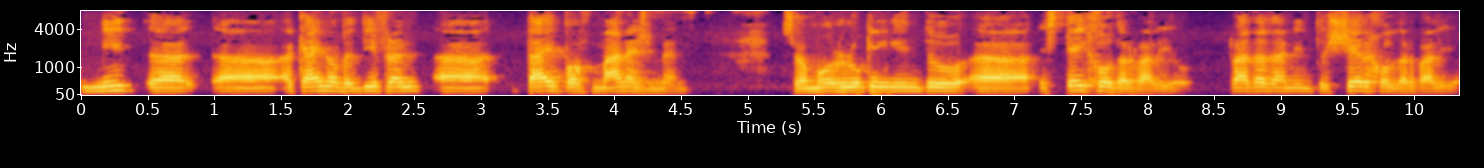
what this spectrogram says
need uh, uh, a kind of a different uh, type of management. So more looking into stakeholder value rather than into shareholder value.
